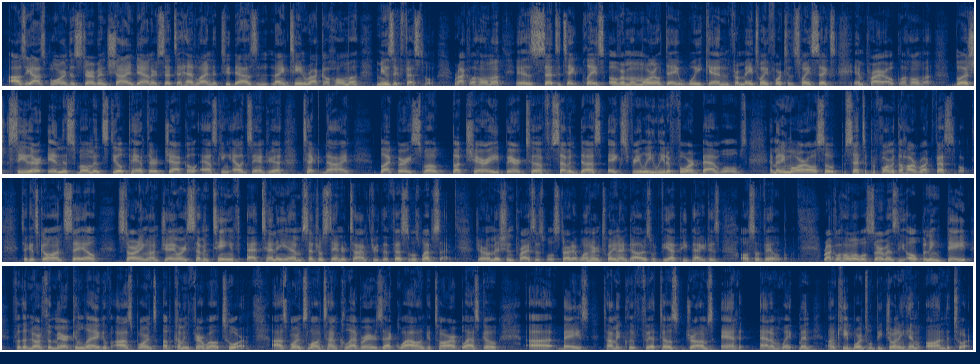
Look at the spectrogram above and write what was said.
Ozzy Osbourne, Disturbed, and Shinedown are set to headline the 2019 Rocklahoma Music Festival. Rocklahoma is set to take place over Memorial Day weekend from May 24th to the 26th in Pryor, Oklahoma. Bush, Seether, In This Moment, Steel Panther, Jackyl, Asking Alexandria, Tech N9ne, Blackberry Smoke, Buckcherry, Beartooth, Sevendust, Ace Frehley, Lita Ford, Bad Wolves, and many more are also set to perform at the Hard Rock Festival. Tickets go on sale starting on January 17th at 10 a.m. Central Standard Time through the festival's website. General admission prices will start at $129 with VIP packages also available. Rocklahoma will serve as the opening date for the North American leg of Osbourne's upcoming farewell tour. Osbourne's longtime collaborator, Zakk Wylde, on guitar, Blasko uh, bass, Tommy Clufetos drums, and Adam Wakeman on keyboards will be joining him on the tour.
